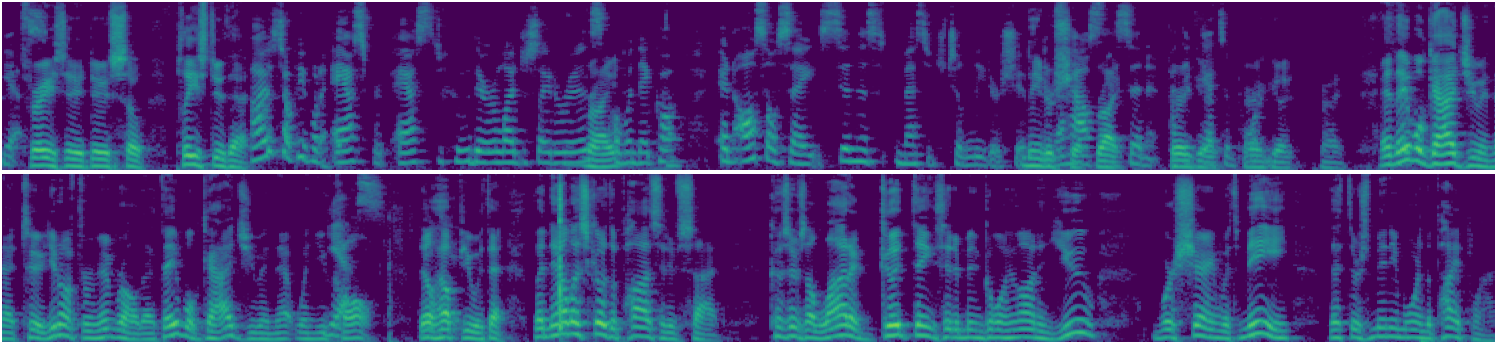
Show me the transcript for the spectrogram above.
Yes. It's very easy to do. So please do that. I always tell people to ask for ask who their legislator is Right. or when they call, and also say send this message to leadership, Leadership, in the House right. and Senate. Very I think good. that's Very good. Right. And they will guide you in that too. You don't have to remember all that. They will guide you in that when you call. Yes, They'll they help do. you with that. But now let's go to the positive side because there's a lot of good things that have been going on and you were sharing with me that there's many more in the pipeline.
